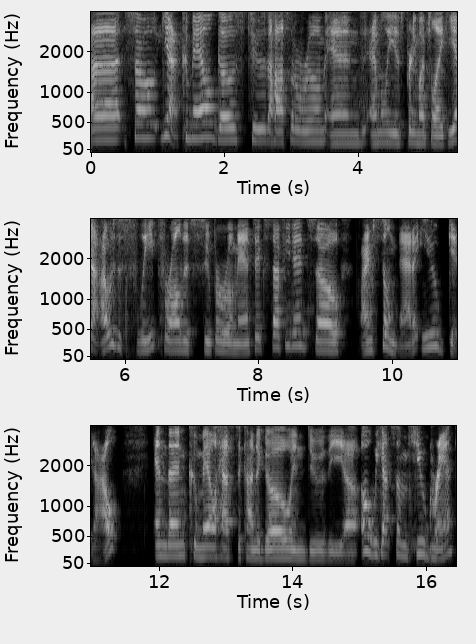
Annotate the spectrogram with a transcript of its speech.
Uh, so yeah, Kumail goes to the hospital room, and Emily is pretty much like, "Yeah, I was asleep for all this super romantic stuff you did, so I'm still mad at you. Get out." And then Kumail has to kind of go and do the, uh, "Oh, we got some Hugh Grant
